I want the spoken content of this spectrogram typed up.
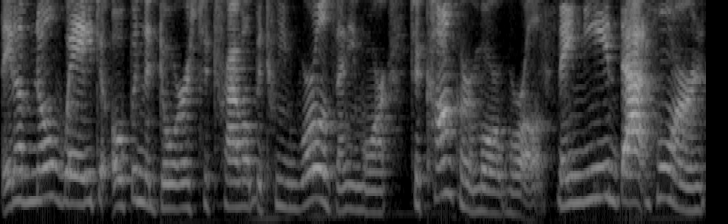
They'd have no way to open the doors to travel between worlds anymore, to conquer more worlds. They need that horn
